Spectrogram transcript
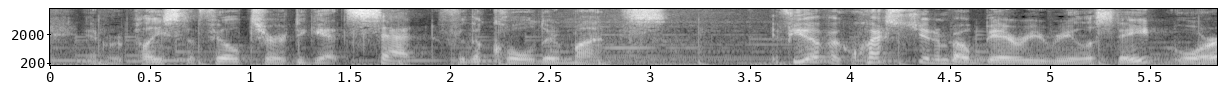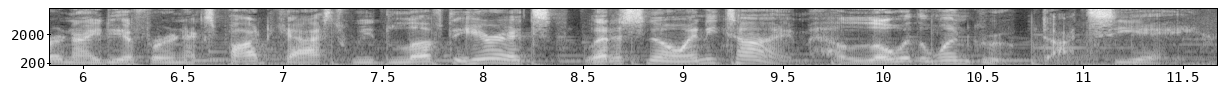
and replace the filter to get set for the colder months. If you have a question about Barrie real estate or an idea for our next podcast, we'd love to hear it. Let us know anytime. Hello at the onegroup.ca.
